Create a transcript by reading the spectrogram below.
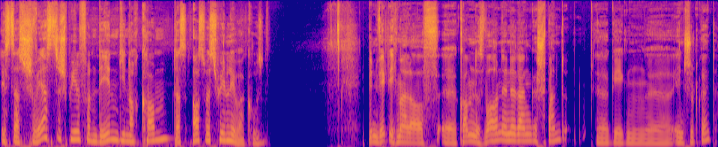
ist das schwerste Spiel von denen, die noch kommen, das Auswärtsspiel in Leverkusen bin wirklich mal auf äh, kommendes Wochenende dann gespannt äh, gegen äh, in Stuttgart.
